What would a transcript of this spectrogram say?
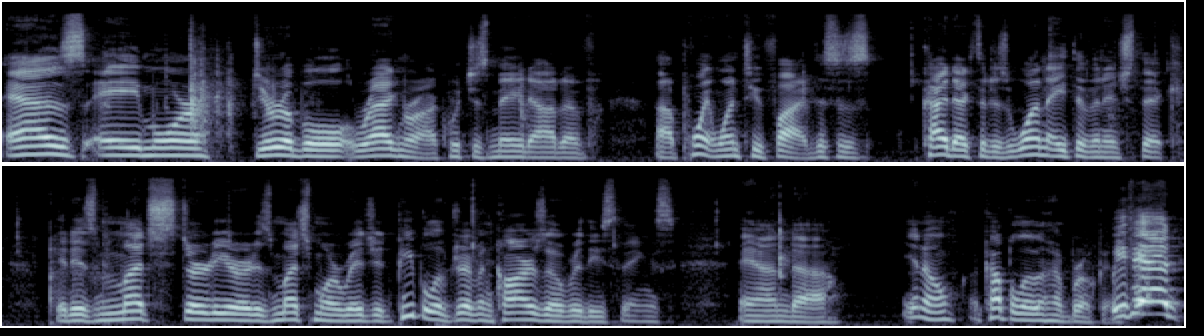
as a more durable Ragnarok, which is made out of uh, 0.125. This is Kydex that is one eighth of an inch thick. It is much sturdier. It is much more rigid. People have driven cars over these things, and uh, you know, a couple of them have broken. We've had,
